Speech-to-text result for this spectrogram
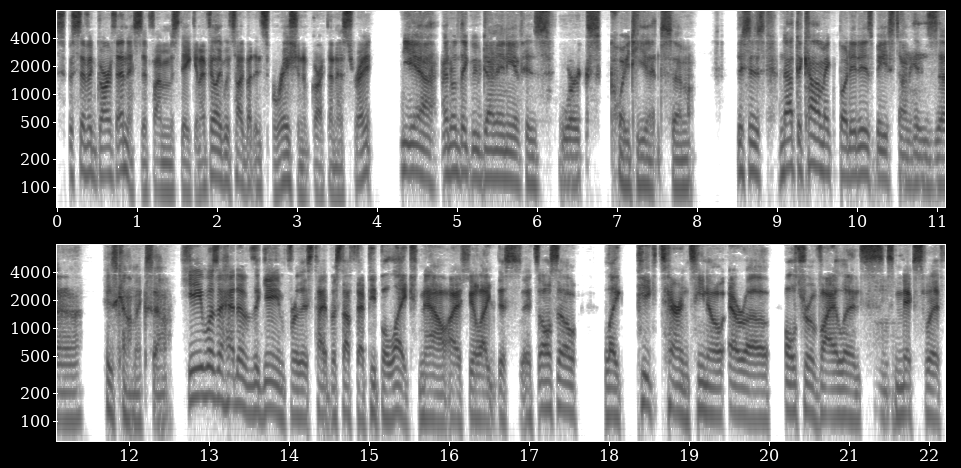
specific Garth Ennis, if I'm mistaken. I feel like we've talked about inspiration of Garth Ennis, right? Yeah, I don't think we've done any of his works quite yet. So this is not the comic, but it is based on his uh his comic. So he was ahead of the game for this type of stuff that people like. Now I feel like this it's also like peak Tarantino era ultra violence Mhm. mixed with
